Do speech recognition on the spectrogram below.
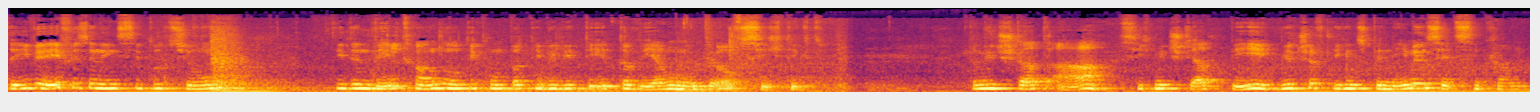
Der IWF ist eine Institution, die den Welthandel und die Kompatibilität der Währungen beaufsichtigt. Damit Staat A sich mit Staat B wirtschaftlich ins Benehmen setzen kann,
